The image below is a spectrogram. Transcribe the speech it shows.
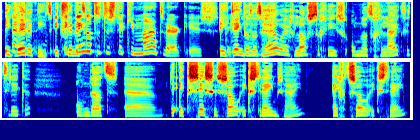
Ik weet het niet. Ik, vind denk dat het een stukje maatwerk is. Ik denk dat het heel erg lastig is om dat gelijk te trekken, omdat uh, de excessen zo extreem zijn, echt zo extreem.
